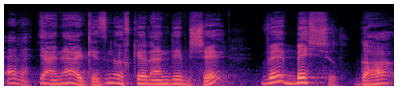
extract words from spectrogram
Evet. Yani herkesin öfkelendiği bir şey ve 5 yıl daha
